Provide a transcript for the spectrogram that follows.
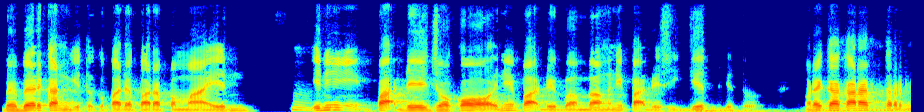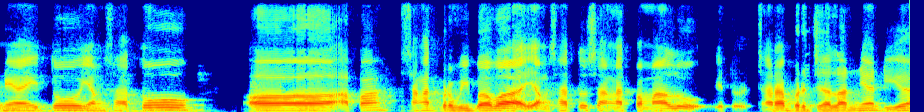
beberkan gitu kepada para pemain. Hmm. Ini Pak D Joko, ini Pak D Bambang, ini Pak D Sigit gitu. Mereka karakternya itu yang satu uh, apa sangat berwibawa, yang satu sangat pemalu gitu. Cara berjalannya dia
